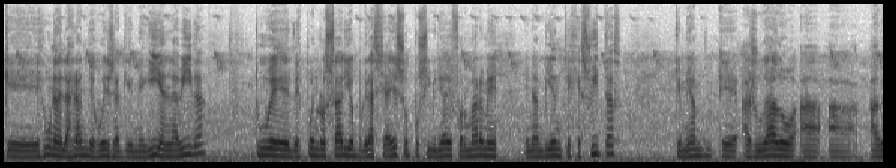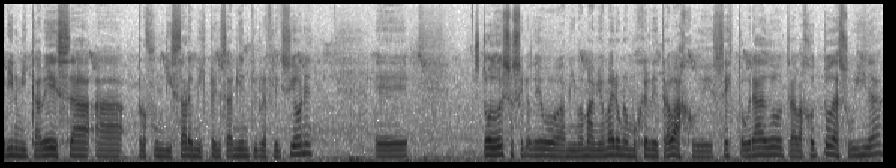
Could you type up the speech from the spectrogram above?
que es una de las grandes huellas que me guía en la vida. Tuve después en Rosario, gracias a eso, posibilidad de formarme en ambientes jesuitas que me han eh, ayudado a, abrir mi cabeza, a profundizar mis pensamientos y reflexiones. Eh, todo eso se lo debo a mi mamá. Mi mamá era una mujer de trabajo, de sexto grado, trabajó toda su vida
